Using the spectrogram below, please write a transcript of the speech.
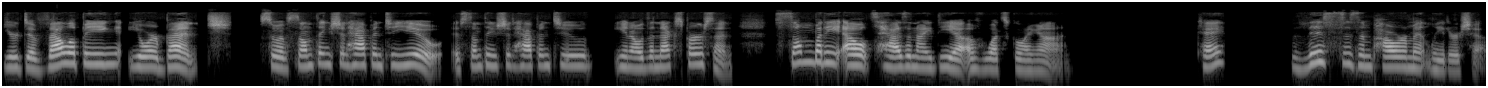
you're developing your bench. So if something should happen to you, if something should happen to, you know, the next person, somebody else has an idea of what's going on. Okay? This is empowerment leadership.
